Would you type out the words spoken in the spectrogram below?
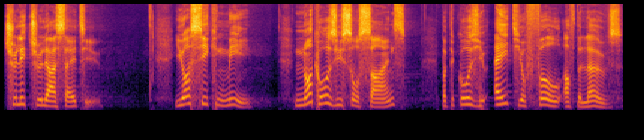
Truly truly I say to you, you are seeking me not because you saw signs, but because you ate your fill of the loaves.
